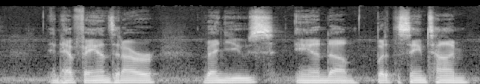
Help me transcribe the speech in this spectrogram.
and have fans in our venues, and um, but at the same time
